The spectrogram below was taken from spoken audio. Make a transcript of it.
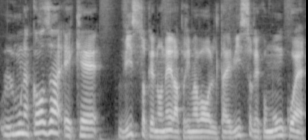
Una cosa è che, visto che non è la prima volta e visto che comunque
